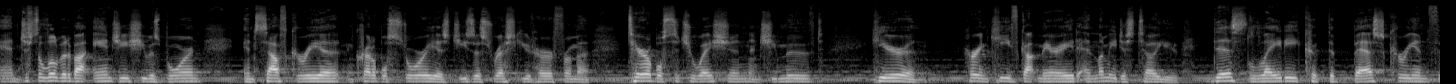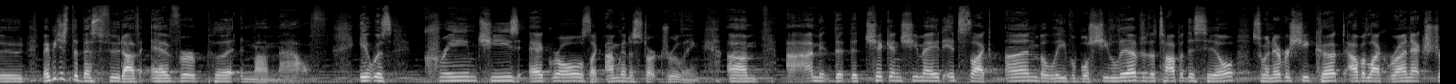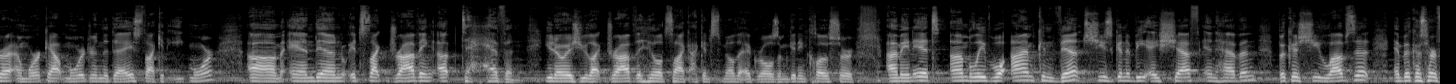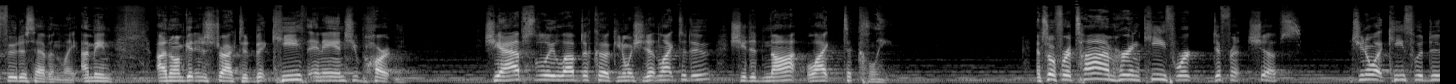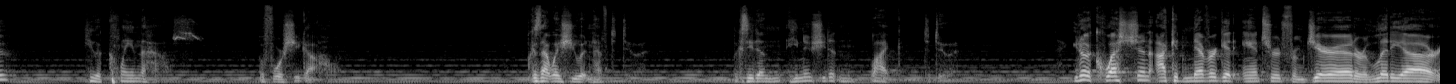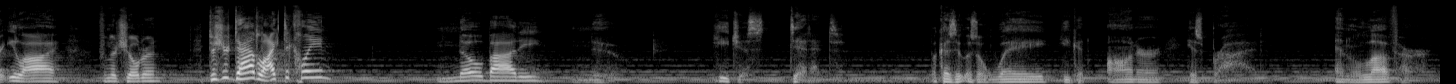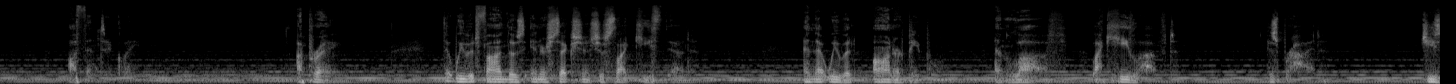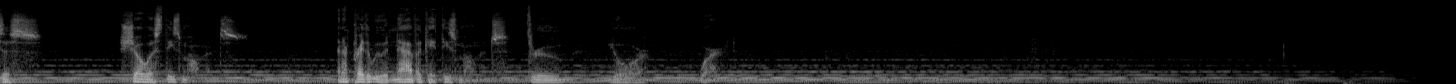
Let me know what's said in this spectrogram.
And just a little bit about Angie. She was born in South Korea. Incredible story as Jesus rescued her from a terrible situation and she moved here and her and Keith got married. And let me just tell you, this lady cooked the best Korean food, maybe just the best food I've ever put in my mouth. It was cream cheese egg rolls. Like, I'm going to start drooling. Um, I mean, the, the chicken she made, it's like unbelievable. She lived at the top of this hill. So, whenever she cooked, I would like run extra and work out more during the day so I could eat more. Um, and then it's like driving up to heaven. You know, as you like drive the hill, it's like I can smell the egg rolls. I'm getting closer. I mean, it's unbelievable. I'm convinced she's going to be a chef in heaven because she loves it and because her food is heavenly. I mean, I know I'm getting distracted, but Keith and Angie Barton, she absolutely loved to cook. You know what she didn't like to do? She did not like to clean. And so for a time, her and Keith worked different shifts. Do you know what Keith would do? He would clean the house before she got home. Because that way she wouldn't have to do it. Because he didn't he knew she didn't like to do it. You know the question I could never get answered from Jared or Lydia or Eli from their children? Does your dad like to clean? Nobody he just did it because it was a way he could honor his bride and love her authentically. I pray that we would find those intersections just like Keith did, and that we would honor people and love like he loved his bride. Jesus, show us these moments. And I pray that we would navigate these moments through your word.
